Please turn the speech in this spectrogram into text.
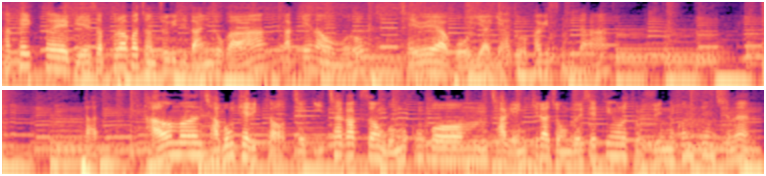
타 캐릭터에 비해서 프라바 전초기지 난이도가 낮게 나오므로 제외하고 이야기하도록 하겠습니다. 자, 다음은 자본 캐릭터, 즉 2차 각성 무무콩콤 작 엔키라 정도의 세팅으로 돌 수 있는 컨텐츠는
